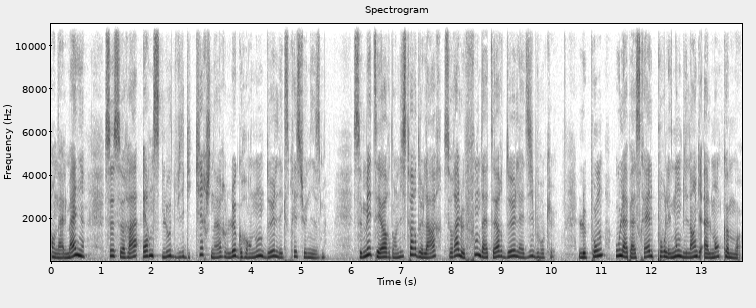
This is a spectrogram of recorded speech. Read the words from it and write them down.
En Allemagne, ce sera Ernst Ludwig Kirchner, le grand nom de l'expressionnisme. Ce météore dans l'histoire de l'art sera le fondateur de la Die le pont ou la passerelle pour les non-bilingues allemands comme moi.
